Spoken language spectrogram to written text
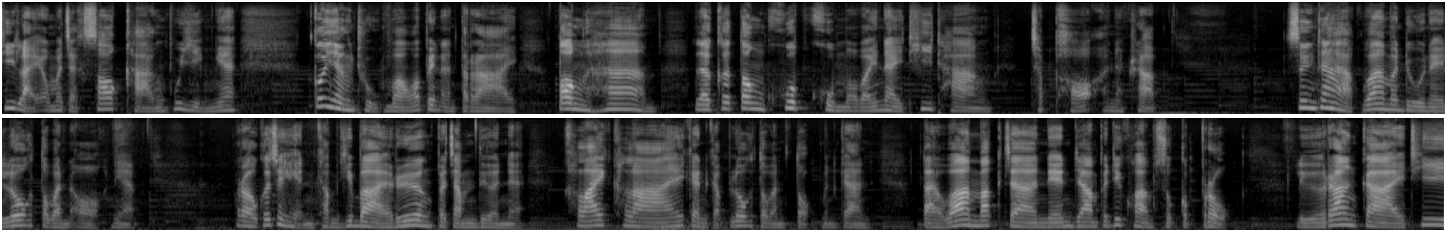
ที่ไหลออกมาจากซอกขาของผู้หญิงเนี่ย ก็ยังถูกมองว่าเป็นอันตราย ต้องห้าม แล้วก็ต้องควบคุมเอาไว้ในที่ทางเฉพาะนะครับ ซึ่งถ้าหากว่ามาดูในโลกตะวันออกเนี่ยเราก็จะเห็นคำอธิบายเรื่องประจำเดือนเนี่ยคล้ายๆกันกับโลกตะวันตกเหมือนกัน แต่ว่ามักจะเน้นย้ำไปที่ความสกปรก หรือร่างกายที่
